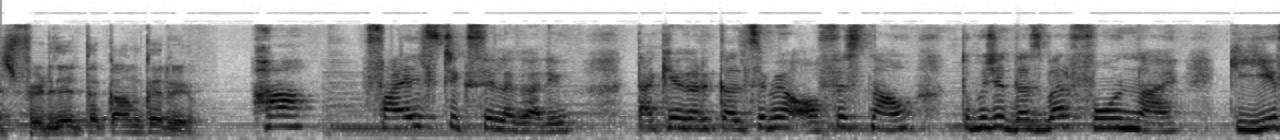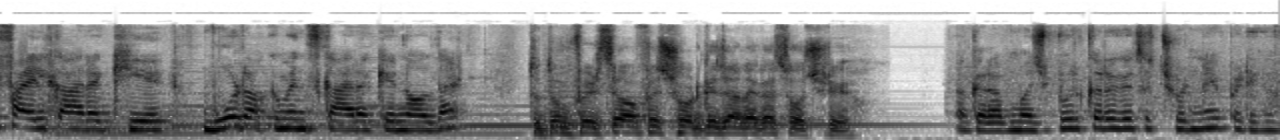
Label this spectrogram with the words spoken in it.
आज फिर देर तक काम कर रही हो? हाँ फ़ाइल स्टिक से लगा रही हूँ ताकि अगर कल से मैं ऑफ़िस ना आऊँ तो मुझे दस बार फ़ोन ना आए कि ये फ़ाइल कहाँ रखी है वो डॉक्यूमेंट्स कहाँ रखे ऑल दैट तो तुम फिर से ऑफ़िस छोड़ के जाने का सोच रही हो? अगर आप मजबूर करोगे तो छोड़ना ही पड़ेगा।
